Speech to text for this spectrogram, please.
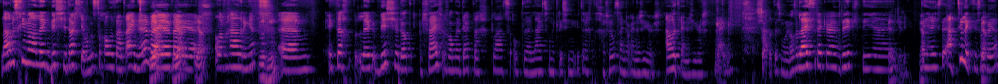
nou, misschien wel een leuk wistje datje. Want dat is toch altijd aan het einde hè, bij, ja, eh, bij ja, eh, ja. alle vergaderingen. Mhm. Ehm, ik dacht, leuk, wist je dat vijf van de dertig plaatsen op de lijst van de ChristenUnie Utrecht gevuld zijn door NSU'ers? Oud-NSU'ers. Kijk. Zo. Ja, dat is mooi. Onze lijsttrekker, Rick, die, jullie? Ja. die heeft, ja, tuurlijk, het is weer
